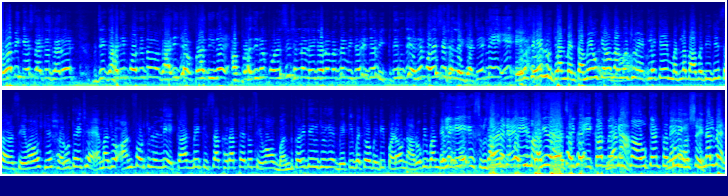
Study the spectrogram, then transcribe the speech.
એવા બી કેસ થાય છે જ્યારે જે ગાડી પહોંચે તો ગાડી જે અપરાધીને અપરાધીને પોલીસ સ્ટેશન લઈ જવાનો મતલબ બિચારી જે વિક્ટિમ છે એને પોલીસ સ્ટેશન લઈ જાય છે. એટલે એ- રુજાનબેન તમે એવું કહેવા માંગો છો? એટલે કે મતલબ આ બધી જે સેવાઓ જે શરૂ થઈ છે એમાં જો અનફોર્ચ્યુનેટલી એકાદ બે કિસ્સા ખરાબ થાય તો સેવાઓ બંધ કરી દેવી જોઈએ. બેટી બચાવો બેટી પઢાઓ નારો બી બંધ એટલે એ- કે એ પછી માની રહ્યા છે કે એકાદ બે ના, ના. આવું ક્યાંક થતું હશે. હિનલબેન,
